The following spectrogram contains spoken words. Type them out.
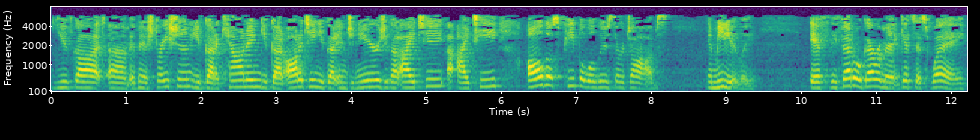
you've got um, administration, you've got accounting, you've got auditing, you've got engineers, you've got IT. Uh, IT. All those people will lose their jobs immediately if the federal government gets its way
